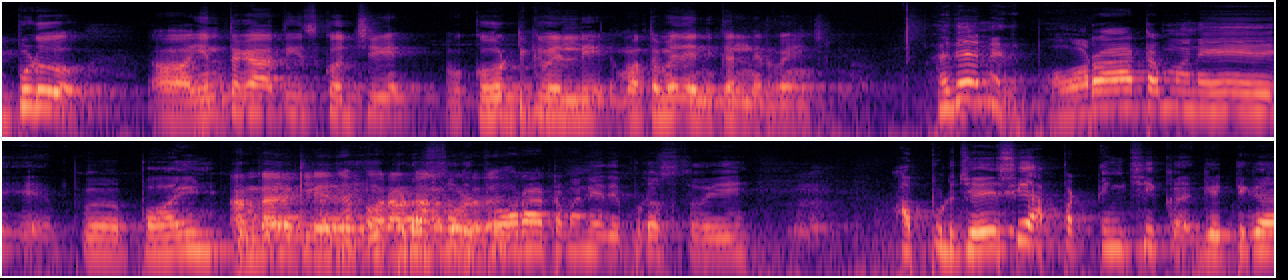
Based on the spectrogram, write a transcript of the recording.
ఇప్పుడు ఇంతగా తీసుకొచ్చి కోర్టుకి వెళ్ళి మొత్తం మీద ఎన్నికలు నిర్వహించడం. అదే అనేది పోరాటం అనే పాయింట్ పోరాటం అనేది ఎప్పుడు వస్తుంది అప్పుడు చేసి అప్పటి నుంచి గట్టిగా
